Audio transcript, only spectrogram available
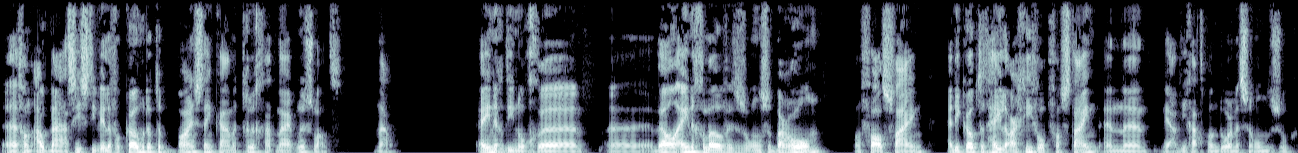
van oud-nazi's. Die willen voorkomen dat de Barnsteenkamer teruggaat naar Rusland. Nou, enige die nog uh, wel enig geloof is, is onze baron van Vals Fijn. En die koopt het hele archief op van Stein. En ja, die gaat gewoon door met zijn onderzoek.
